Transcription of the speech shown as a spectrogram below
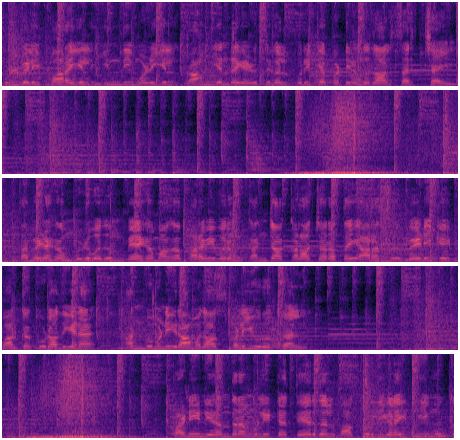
புல்வெளி பாறையில் இந்தி மொழியில் ராம் என்ற எழுத்துகள் பொறிக்கப்பட்டிருந்ததால் சர்ச்சை. தமிழகம் முழுவதும் வேகமாக பரவி வரும் கஞ்சா கலாச்சாரத்தை அரசு வேடிக்கை பார்க்கக்கூடாது என அன்புமணி ராமதாஸ் வலியுறுத்தல். பணி நிரந்தரம் உள்ளிட்ட தேர்தல் வாக்குறுதிகளை திமுக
